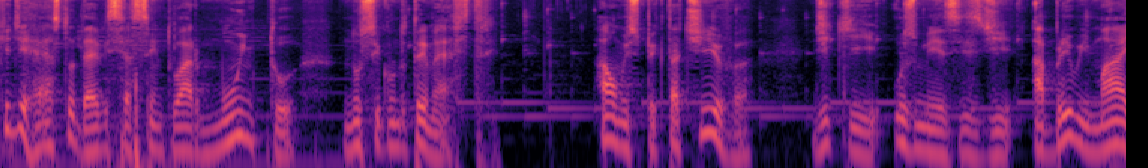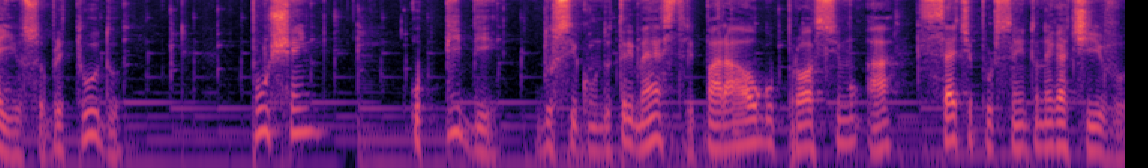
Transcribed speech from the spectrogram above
que de resto deve se acentuar muito no segundo trimestre. Há uma expectativa de que os meses de abril e maio, sobretudo, puxem o PIB do segundo trimestre para algo próximo a 7% negativo,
